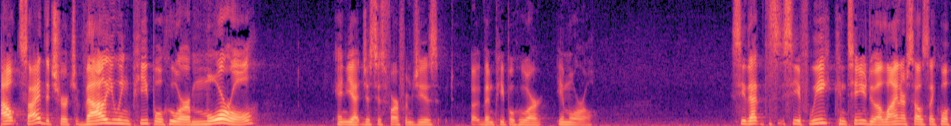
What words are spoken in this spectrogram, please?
outside the church valuing people who are moral and yet just as far from Jesus uh, than people who are immoral. See that see if we continue to align ourselves like, well,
